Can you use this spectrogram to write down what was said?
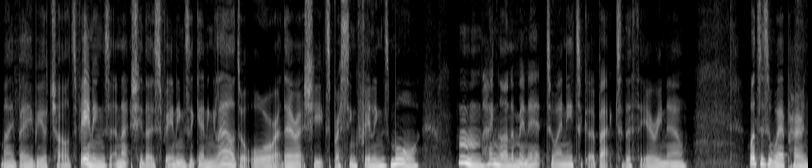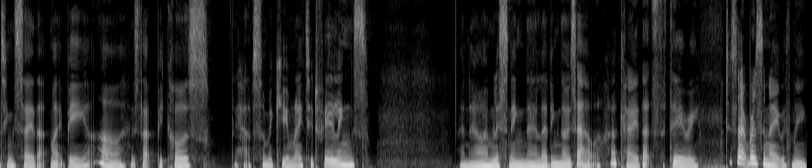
my baby or child's feelings, and actually those feelings are getting louder, or they're actually expressing feelings more. Hmm, hang on a minute. Do I need to go back to the theory now? What does aware parenting say that might be? Ah, is that because they have some accumulated feelings? And now I'm listening, they're letting those out. Okay, that's the theory. Does that resonate with me?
